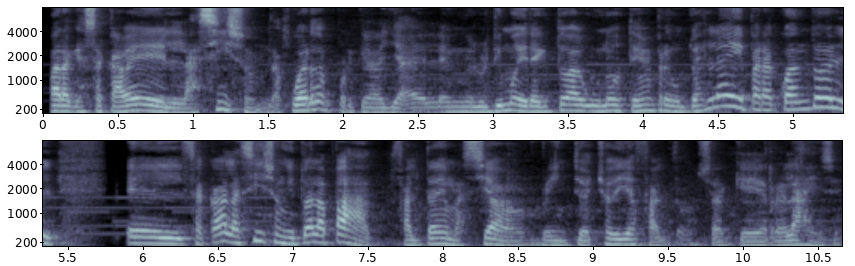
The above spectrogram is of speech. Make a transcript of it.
para que se acabe la season, ¿de acuerdo? Porque ya en el último directo alguno de ustedes me preguntó, Slay, ¿para cuándo el, el, se la season y toda la paja? Falta demasiado, 28 días falta, o sea que relájense.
